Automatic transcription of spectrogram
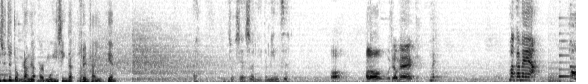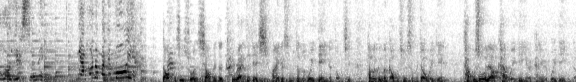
还是这种让人耳目一新的宣传影片。哎，祖先说你的名字。哦，Hello，我叫 Mac。Mac，马个咩呀？好好耶孙呢，两行都马个摸呀。倒不是说消费者突然之间喜欢一个什么叫做微电影的东西，他们根本搞不清楚什么叫微电影。他不是为了要看微电影而看微电影的，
